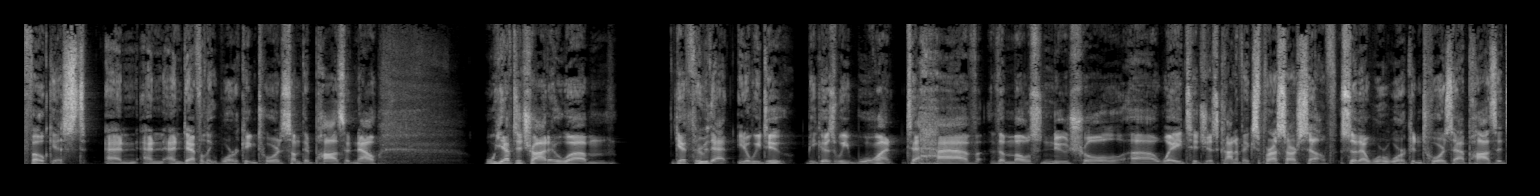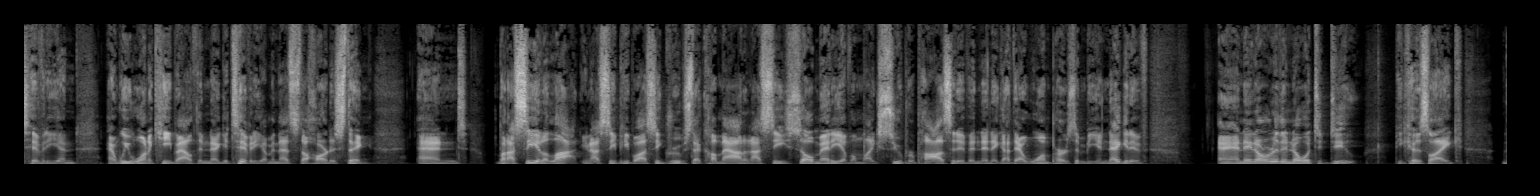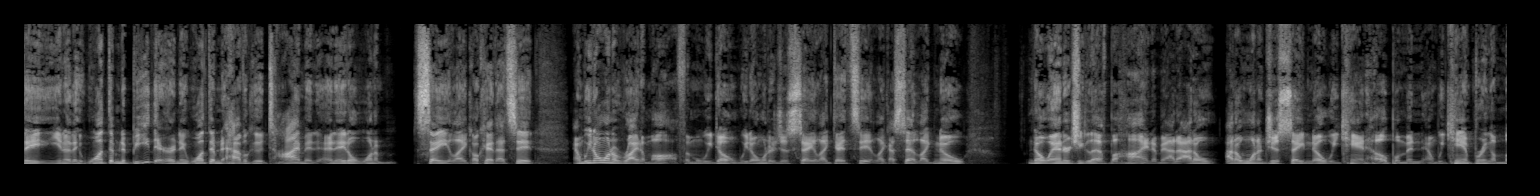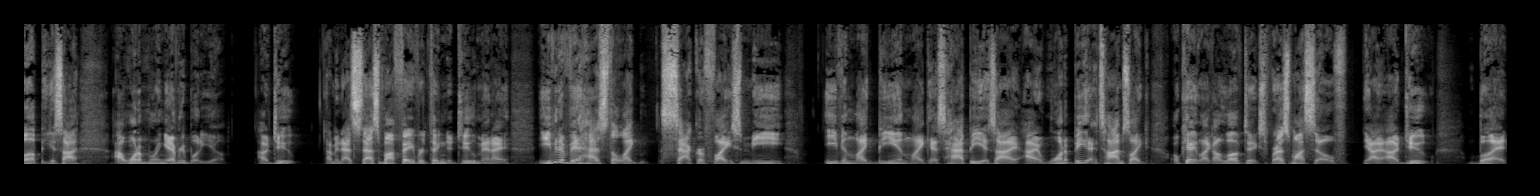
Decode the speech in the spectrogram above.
focused and and and definitely working towards something positive. Now we have to try to um get through that. You know we do because we want to have the most neutral uh, way to just kind of express ourselves so that we're working towards that positivity and and we want to keep out the negativity. I mean that's the hardest thing. And but i see it a lot. You know i see people i see groups that come out and i see so many of them like super positive and then they got that one person being negative and they don't really know what to do because like they you know they want them to be there and they want them to have a good time and, and they don't want to say like okay that's it. And we don't want to write them off. I and mean, we don't. We don't want to just say like that's it. Like i said like no no energy left behind. I mean i, I don't i don't want to just say no we can't help them and, and we can't bring them up because i i want to bring everybody up. I do. I mean that's that's my favorite thing to do man. I even if it has to like sacrifice me even like being like as happy as i i want to be at times like okay like i love to express myself. Yeah I, I do. But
